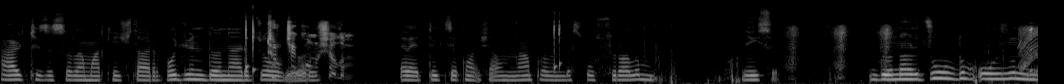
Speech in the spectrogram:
Herkese selam arkadaşlar. Bugün dönerci Türkçe oluyoruz. konuşalım. Evet Türkçe konuşalım. Ne yapalım biz osuralım mı? Neyse. Dönerci oldum oyunun.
